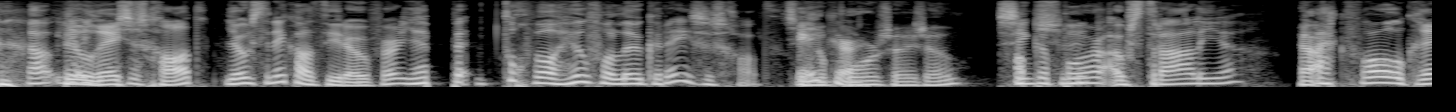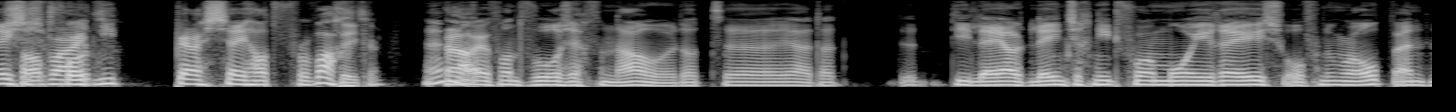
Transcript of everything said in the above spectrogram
Nou, Veel races gehad. Joost en ik hadden het hierover. Je hebt toch wel heel veel leuke races gehad. Zeker. Singapore sowieso. Singapore, Absoluut. Australië. Eigenlijk vooral ook races waar Zandvoort. niet per se had verwacht. Zeker. Hè? Ja. Waar je van tevoren zegt van nou, dat, eh, ja, dat, die layout leent zich niet voor een mooie race of noem maar op. En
